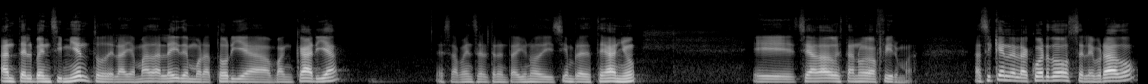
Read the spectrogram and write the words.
ante el vencimiento de la llamada ley de moratoria bancaria, esa vence el 31 de diciembre de este año, eh, se ha dado esta nueva firma. Así que en el acuerdo celebrado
